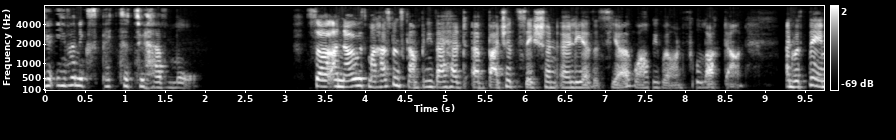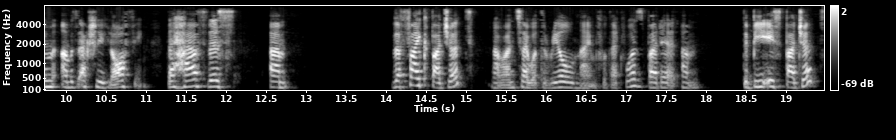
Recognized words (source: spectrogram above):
you even expected to have more. So I know with my husband's company, they had a budget session earlier this year while we were on full lockdown. And with them, I was actually laughing. They have this, um, the fake budget. I won't say what the real name for that was, but uh, um, the BS budget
